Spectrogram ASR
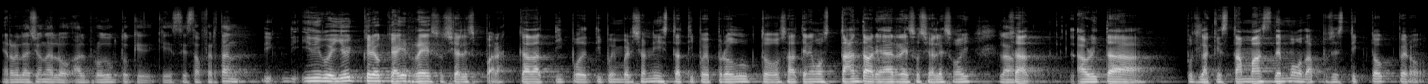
en relación a lo, al producto que, que, se está ofertando. Y, digo, yo creo que hay redes sociales para cada tipo de tipo de inversionista, tipo de producto, o sea, tenemos tanta variedad de redes sociales hoy. O sea, ahorita, pues la que está más de moda, pues es TikTok, pero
